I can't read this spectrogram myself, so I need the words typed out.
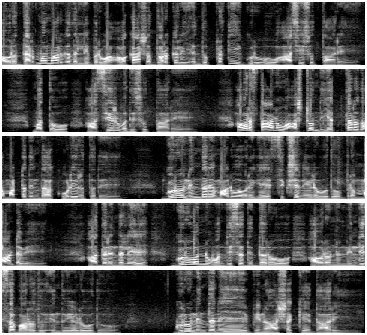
ಅವರು ಧರ್ಮ ಮಾರ್ಗದಲ್ಲಿ ಬರುವ ಅವಕಾಶ ದೊರಕಲಿ ಎಂದು ಪ್ರತಿ ಗುರುವು ಆಶಿಸುತ್ತಾರೆ ಮತ್ತು ಆಶೀರ್ವದಿಸುತ್ತಾರೆ. ಅವರ ಸ್ಥಾನವು ಅಷ್ಟೊಂದು ಎತ್ತರದ ಮಟ್ಟದಿಂದ ಕೂಡಿರುತ್ತದೆ. ಗುರು ನಿಂದನೆ ಮಾಡುವವರಿಗೆ ಶಿಕ್ಷೆ ನೀಡುವುದು ಬ್ರಹ್ಮಾಂಡವೇ. ಆದ್ದರಿಂದಲೇ ಗುರುವನ್ನು ವಂದಿಸದಿದ್ದರೂ ಅವರನ್ನು ನಿಂದಿಸಬಾರದು ಎಂದು ಹೇಳುವುದು. ಗುರು ನಿಂದನೆಯೇ ವಿನಾಶಕ್ಕೆ ದಾರಿ.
